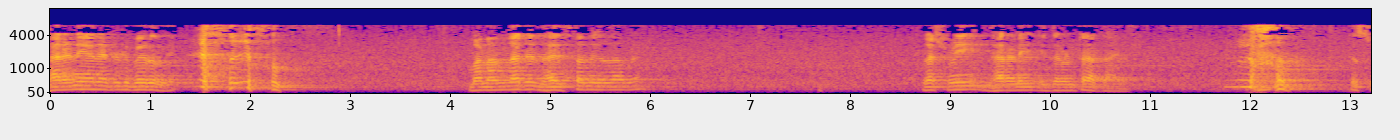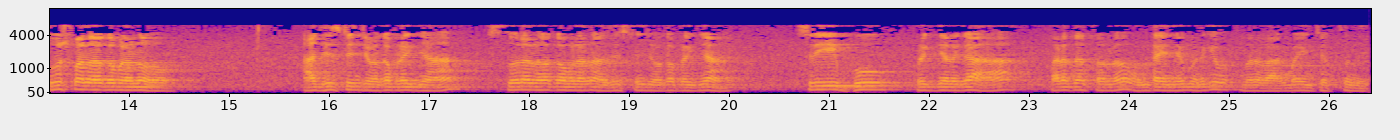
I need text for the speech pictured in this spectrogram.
ధరణి అనేటువంటి పేరు ఉంది మనందరినీ ధరిస్తుంది కదా అమ్మాయి? లక్ష్మి ధరణి ఇద్దరు ఉంటారు ఆయన సూక్ష్మ అధిష్ఠించి ఒక ప్రజ్ఞ స్థూల లోకములను అధిష్ఠించి ఒక ప్రజ్ఞ శ్రీ భూ ప్రజ్ఞలుగా పరతత్వంలో ఉంటాయని చెప్పి మనకి మన వాగ్మయం చెప్తుంది.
